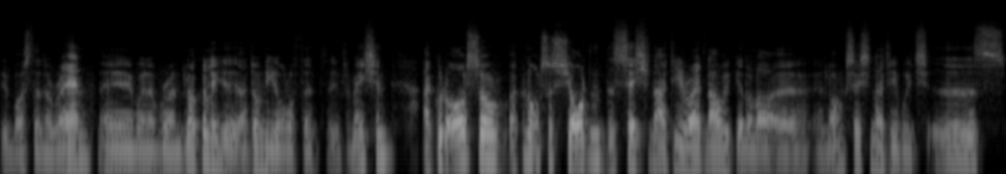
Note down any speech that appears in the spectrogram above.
it was that I ran uh, when I run locally. I don't need all of that information. I could also I can also shorten the session ID. Right now we get a, lo- uh, a long session ID, which is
